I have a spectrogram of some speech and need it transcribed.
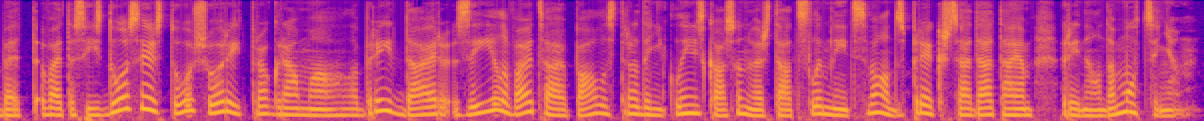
Bet vai tas izdosies, to šorīt programmā Labrīt Daira Zīle vaicāja Paula Stradiņa Kliniskās universitātes slimnīcas valdes priekšsēdētājam Rinaldam Muciņam.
